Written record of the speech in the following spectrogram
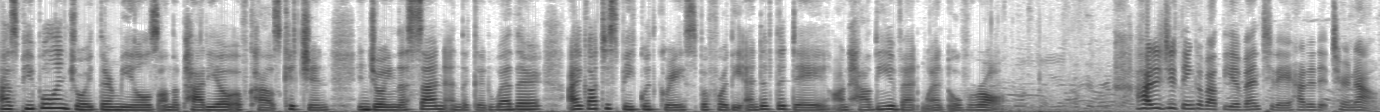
As people enjoyed their meals on the patio of Kyle's kitchen, enjoying the sun and the good weather, I got to speak with Grace before the end of the day on how the event went overall. How did you think about the event today? How did it turn out?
